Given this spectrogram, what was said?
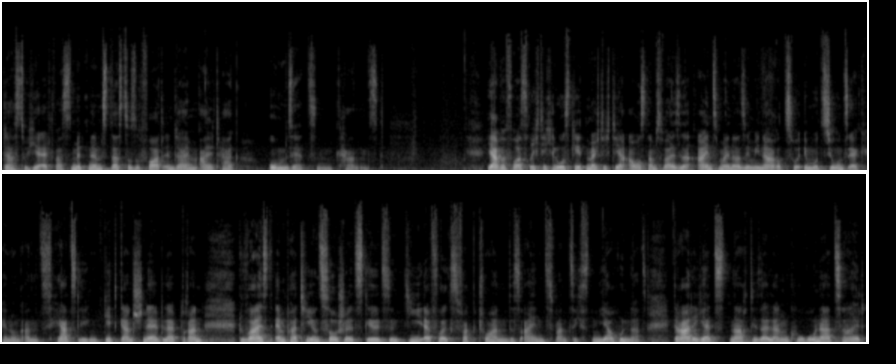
dass du hier etwas mitnimmst, das du sofort in deinem Alltag umsetzen kannst. Ja, bevor es richtig losgeht, möchte ich dir ausnahmsweise eins meiner Seminare zur Emotionserkennung ans Herz legen. Geht ganz schnell, bleib dran. Du weißt, Empathie und Social Skills sind die Erfolgsfaktoren des 21. Jahrhunderts. Gerade jetzt nach dieser langen Corona-Zeit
